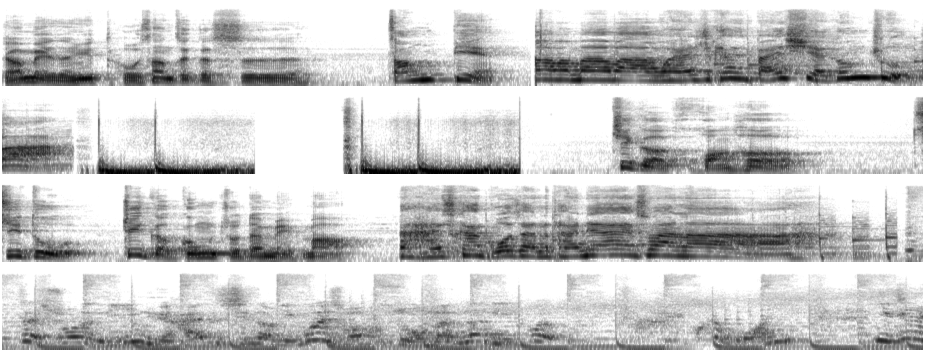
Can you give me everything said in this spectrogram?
小美人鱼头上这个是脏辫。妈妈妈妈，我还是看白雪公主吧。这个皇后嫉妒这个公主的美貌，那还是看国产的谈恋爱算了。再说了，你女孩子洗澡，你为什么不锁门呢？你不怪我，你你这个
